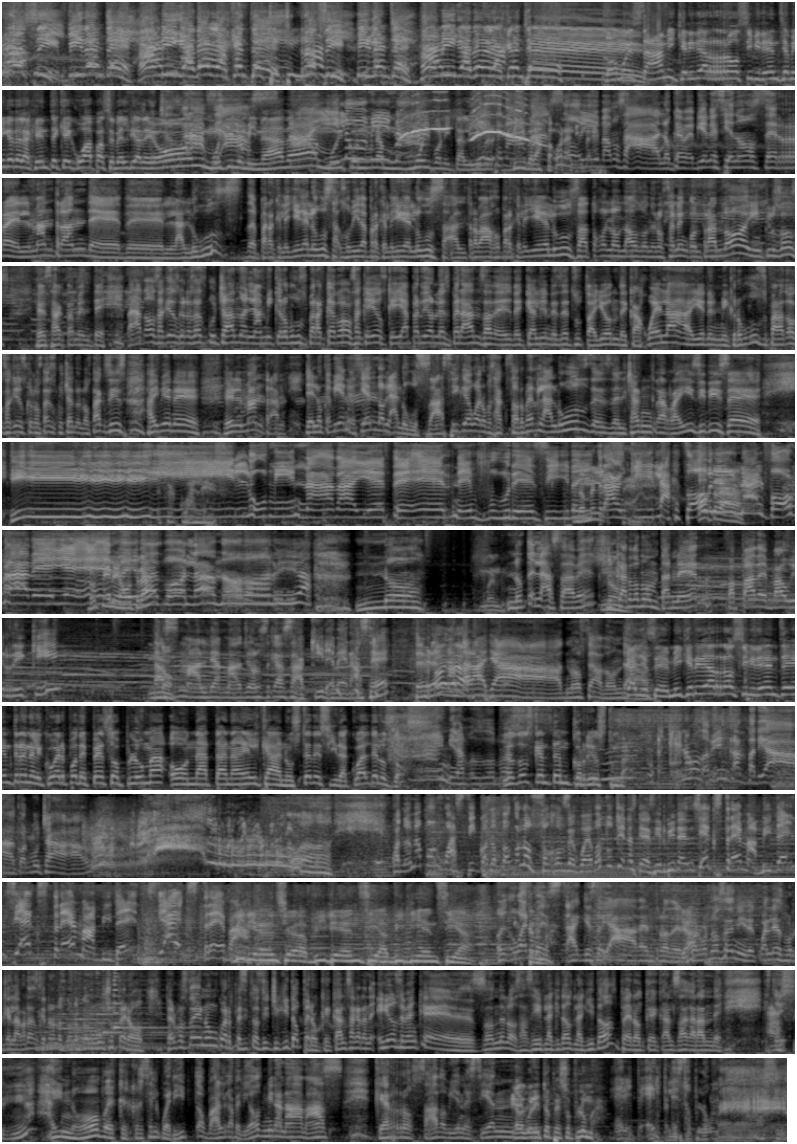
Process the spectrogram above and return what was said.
Rosy Vidente, amiga de la gente. Rosy Vidente, amiga de la gente. ¿Cómo está mi querida Rosy Vidente, amiga de la gente? Qué guapa se ve el día de Muchas hoy. gracias. Muy iluminada, Ay, muy con una ilumina. muy bonita libra. Fíjense nada vibra. más, Órale, Hoy vamos a lo que viene siendo ser el mantra de, de la luz, de- para que le llegue luz a su vida, para que le llegue luz al trabajo, para que le llegue luz a todos los lados donde nos estén encontrando, e incluso, exactamente, para todos aquellos que nos están escuchando en la microbús, para que todos aquellos que ya perdieron la esperanza de, de que alguien les dé su tallón de cajuela ahí en el microbús, para todos aquellos que nos están escuchando en los taxis, ahí viene el mantra de lo que viene siendo la luz. Así que bueno, pues absorber la luz desde el chancra raíz y dice... Iluminada y eterna, enfurecida No y tranquila sobre Otra. una alfombra de hielo. ¿No tiene otra? ibas volando dormida. No, Bueno, ¿no te la sabes? No. Ricardo Montaner, papá de Mau y Ricky. Estás no. mal de más, yo no sé qué haces aquí, de veras, ¿eh? Deberías Oiga. mandar allá, no sé a dónde. Cállese, mi querida Rosy Vidente, entre en el cuerpo de Peso Pluma o Natanael Cano. Usted decida, ¿cuál de los dos? Ay, mira, pues... pues, Los dos cantan corridos tumbados. Bueno, también cantaría con mucha... Cuando me pongo así, cuando pongo los ojos de huevo, tú tienes que decir videncia extrema, videncia extrema, videncia extrema. Evidencia, evidencia, evidencia. Oiga, bueno, pues aquí estoy ya dentro del ¿Ya? cuerpo. No sé ni de cuál es, porque la verdad es que no los conozco mucho, pero, pero pues estoy en un cuerpecito así chiquito, pero que calza grande. Ellos se ven que son de los así flaquitos, flaquitos, pero que calza grande. ¿Ah, Estoy- sí? Ay, no, pues que crece el güerito, válgame Dios, mira nada más. Qué rosado viene siendo. El güerito Peso Pluma. El, el peso pluma.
